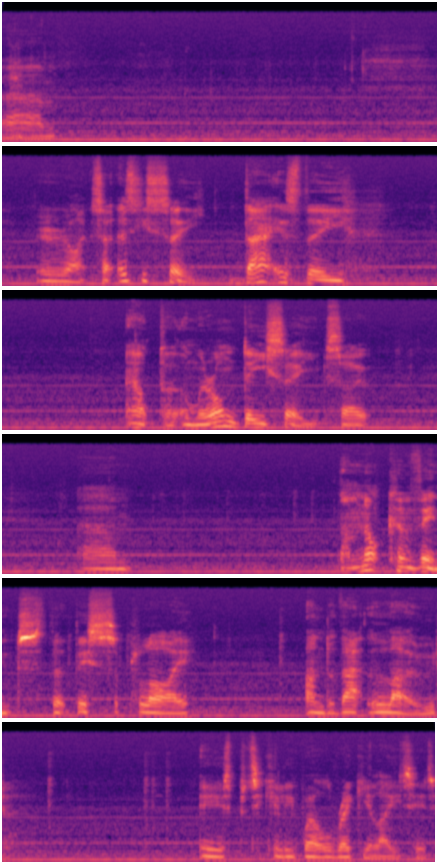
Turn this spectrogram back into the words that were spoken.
um, right so as you see that is the output and we're on DC so um, I'm not convinced that this supply under that load is particularly well regulated.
